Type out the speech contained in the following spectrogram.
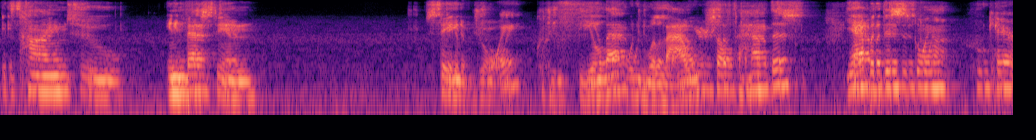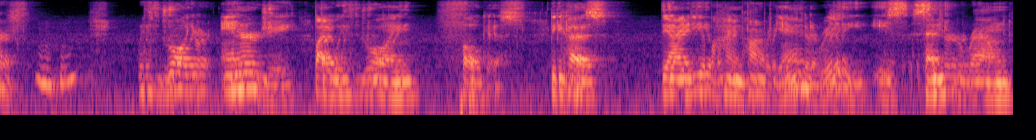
it's time to invest in state of joy. Could you feel that? Would you allow yourself to have this? Yeah, but this is going on. Who cares? Mm-hmm. Withdraw your energy by withdrawing focus. Because the idea behind propaganda really is centered around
